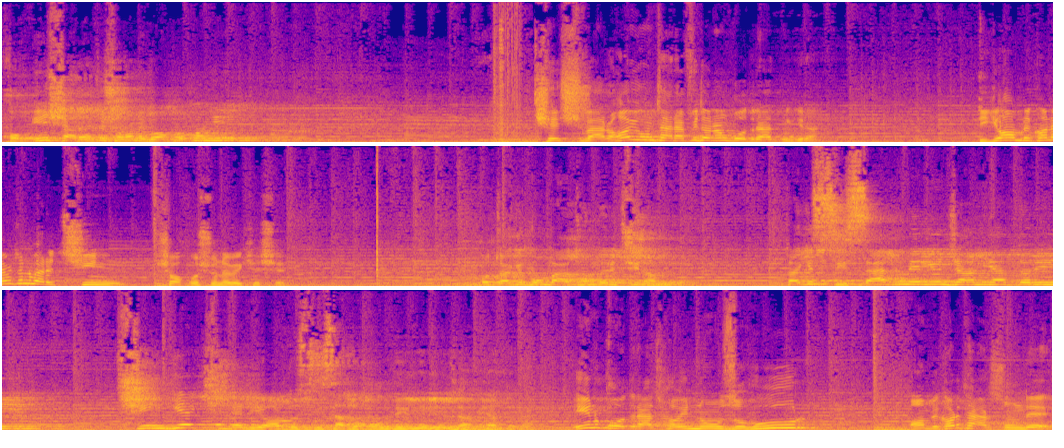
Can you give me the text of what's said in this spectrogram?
خب این شرایط شما نگاه بکنید کشورهای اون طرفی دارن قدرت می‌گیرن دیگه آمریکا نمی‌تونه برای چین شاخشونه بکشه. خب تو اگه بمب اتم داری چین هم داره. تو اگه 300 میلیون جمعیت داری چین یک میلیارد و 300 خورده میلیون جمعیت داره. این قدرت های نوظهور آمریکا رو ترسونده.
